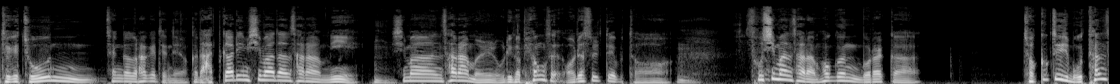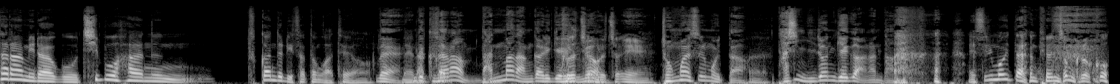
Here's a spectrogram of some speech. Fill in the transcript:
되게 좋은 생각을 하게 되네요. 그 낯가림 심하다는 사람이 음. 심한 사람을 우리가 평소 어렸을 때부터 음. 소심한 사람 혹은 뭐랄까 적극적이지 못한 사람이라고 치부하는 습관들이 있었던 것 같아요. 네. 네, 근데 그 사람, 낯만 안 가리게 그렇죠, 해주면, 그렇죠. 예. 정말 쓸모 있다. 네. 다신 이런 개그 안 한다. 아니, 쓸모 있다는 표현 좀 그렇고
